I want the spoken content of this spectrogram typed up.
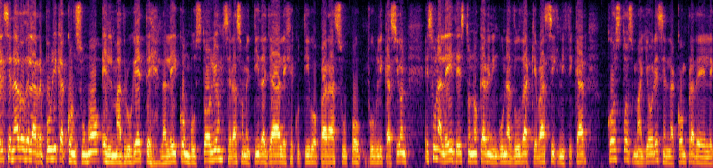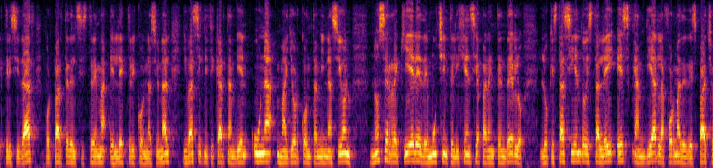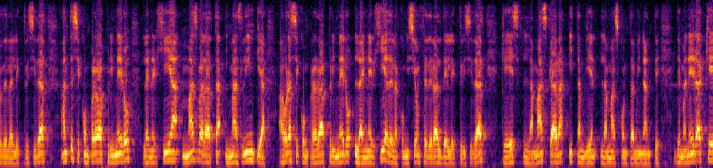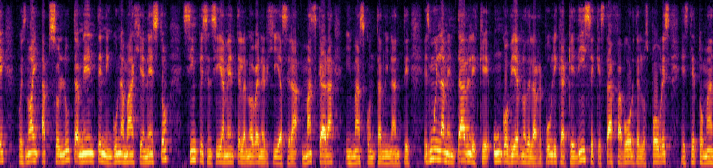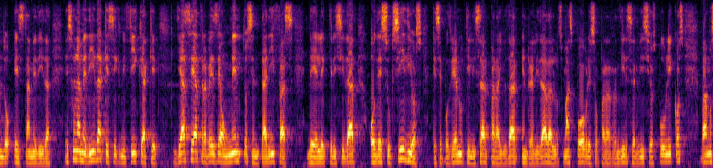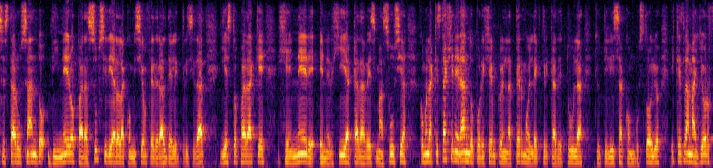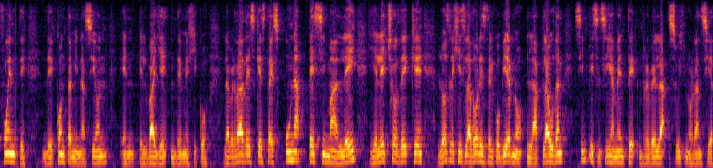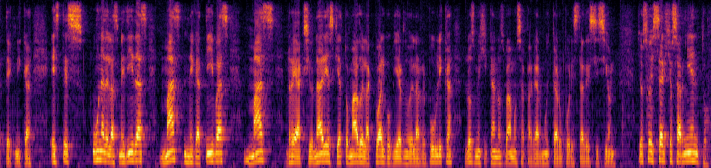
El Senado de la República consumó el madruguete. La ley combustóleo será sometida ya al Ejecutivo para su publicación. Es una ley, de esto no cabe ninguna duda, que va a significar costos mayores en la compra de electricidad por parte del sistema eléctrico nacional y va a significar también una mayor contaminación. No se requiere de mucha inteligencia para entenderlo. Lo que está haciendo esta ley es cambiar la forma de despacho de la electricidad. Antes se compraba primero la energía más barata y más limpia. Ahora se comprará primero la energía de la Comisión Federal de Electricidad, que es la más cara y también la más contaminante manera que pues no hay absolutamente ninguna magia en esto, simple y sencillamente la nueva energía será más cara y más contaminante. Es muy lamentable que un gobierno de la República que dice que está a favor de los pobres esté tomando esta medida. Es una medida que significa que ya sea a través de aumentos en tarifas de electricidad o de subsidios que se podrían utilizar para ayudar en realidad a los más pobres o para rendir servicios públicos, vamos a estar usando dinero para subsidiar a la Comisión Federal de Electricidad y esto para que genere energía cada vez más sucia, como la que está generando, por ejemplo, en la termoeléctrica de Tula, que utiliza combustóleo y que es la mayor fuente de contaminación en el Valle de México. La verdad es que esta es una pésima ley y el hecho de que los legisladores del gobierno la aplaudan simple y sencillamente revela su ignorancia técnica. Este es una de las medidas más negativas, más reaccionarias que ha tomado el actual gobierno de la República, los mexicanos vamos a pagar muy caro por esta decisión. Yo soy Sergio Sarmiento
